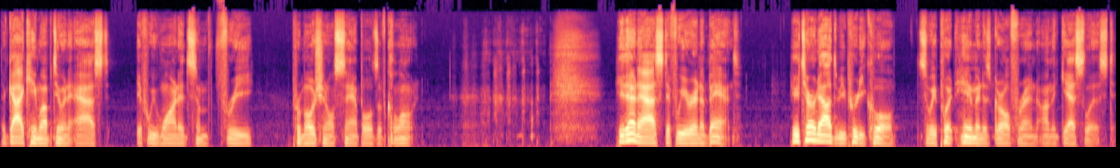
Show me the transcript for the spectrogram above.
The guy came up to and asked if we wanted some free promotional samples of cologne. he then asked if we were in a band. He turned out to be pretty cool, so we put him and his girlfriend on the guest list,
